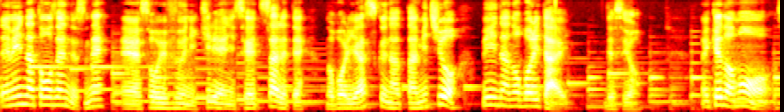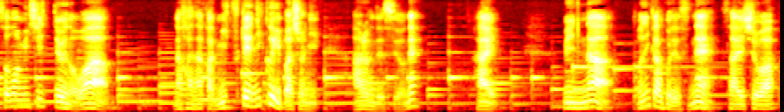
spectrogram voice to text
で、みんな当然ですね、えー、そういうふうに綺麗に整地されて、登りやすくなった道をみんな登りたいですよ。けども、その道っていうのは、なかなか見つけにくい場所にあるんですよね。はい。みんな、とにかくですね、最初は、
